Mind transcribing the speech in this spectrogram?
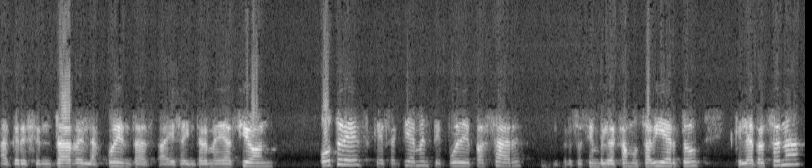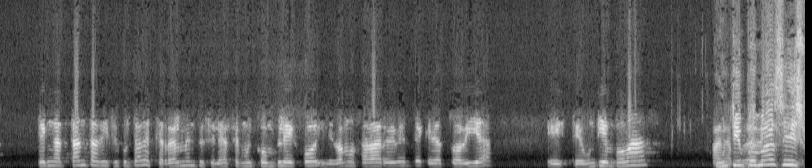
acrecentarle las cuentas a esa intermediación. O tres, que efectivamente puede pasar, y por eso siempre lo dejamos abierto, que la persona tenga tantas dificultades que realmente se le hace muy complejo y le vamos a dar obviamente que da todavía este, un tiempo más. ¿Un tiempo más es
